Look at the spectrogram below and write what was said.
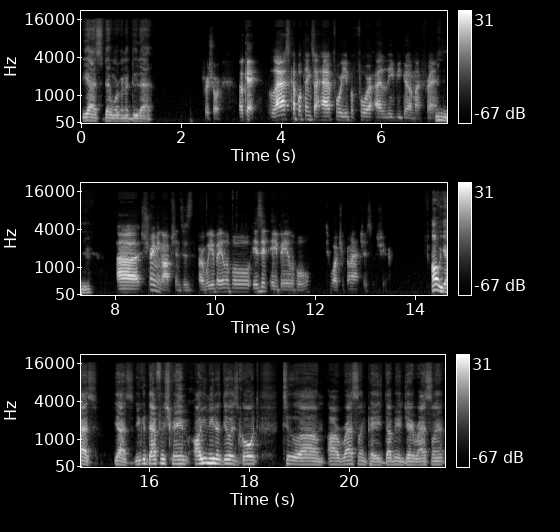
yes, then we're gonna do that. For sure. Okay. Last couple things I have for you before I leave you go, my friend. Mm-hmm. Uh, streaming options is are we available? Is it available to watch your matches this year? Oh yes, yes. You can definitely stream. All you need to do is go to um, our wrestling page, W and J Wrestling,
